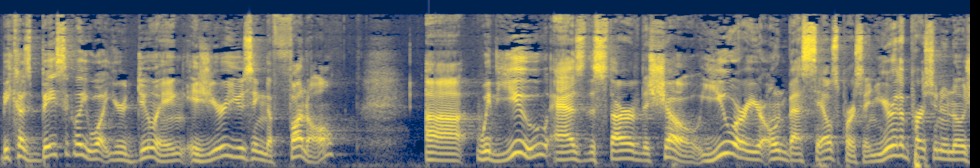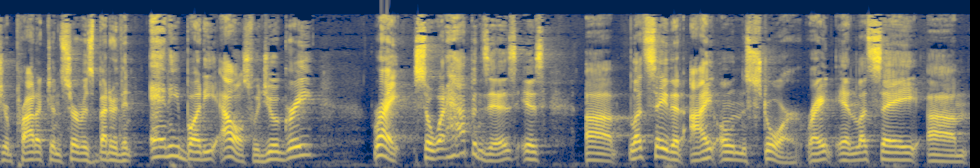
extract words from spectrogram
because basically what you're doing is you're using the funnel uh, with you as the star of the show, you are your own best salesperson. You're the person who knows your product and service better than anybody else. Would you agree? Right. So what happens is is uh, let's say that I own the store, right? And let's say um,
